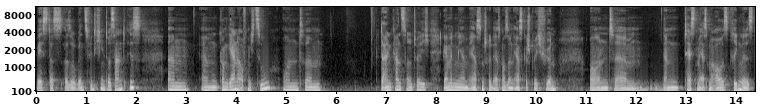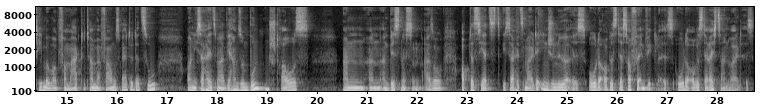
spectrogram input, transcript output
wäre es das, also wenn es für dich interessant ist, ähm, ähm, komm gerne auf mich zu. Und ähm, dann kannst du natürlich gerne mit mir im ersten Schritt erstmal so ein Erstgespräch führen. Und ähm, dann testen wir erstmal raus, kriegen wir das Thema überhaupt vermarktet, haben Erfahrungswerte dazu. Und ich sage jetzt mal, wir haben so einen bunten Strauß an, an, an Businessen. Also ob das jetzt, ich sage jetzt mal, der Ingenieur ist oder ob es der Softwareentwickler ist oder ob es der Rechtsanwalt ist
